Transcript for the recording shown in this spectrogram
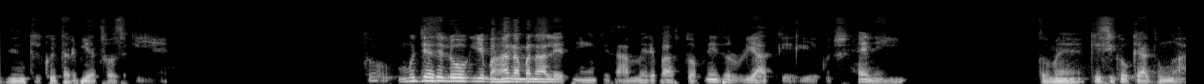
جن کی کوئی تربیت ہو سکی ہے۔ تو مجھ جیسے لوگ یہ بہانہ بنا لیتے ہیں کہ صاحب میرے پاس تو اپنی ضروریات کے لیے کچھ ہے نہیں، تو میں کسی کو کیا دوں گا؟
